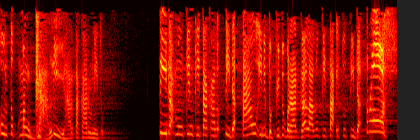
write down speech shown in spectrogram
untuk menggali harta karun itu. Tidak mungkin kita kalau tidak tahu ini begitu berharga, lalu kita itu tidak terus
